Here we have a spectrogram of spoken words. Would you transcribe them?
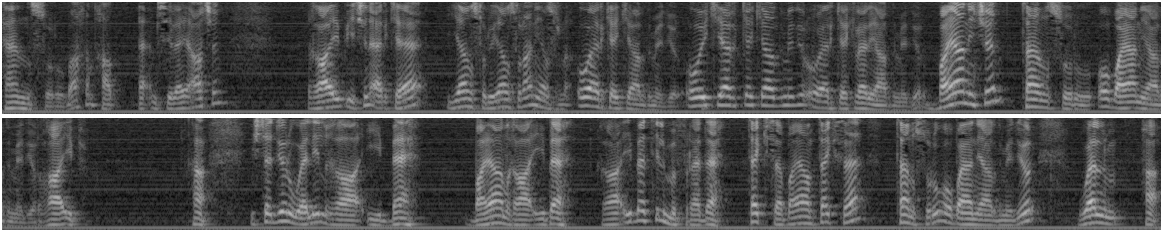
Tensuru. Bakın emsileyi açın. Gaib için erkeğe yansuru, yansuran, yansuruna. O erkek yardım ediyor. O iki erkek yardım ediyor. O erkekler yardım ediyor. Bayan için tensuru. O bayan yardım ediyor. Gaib. Ha, işte diyor velil gaibe bayan gaibe, gaibetil müfrede. Tekse bayan tekse tensuru o bayan yardım ediyor. Vel ha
